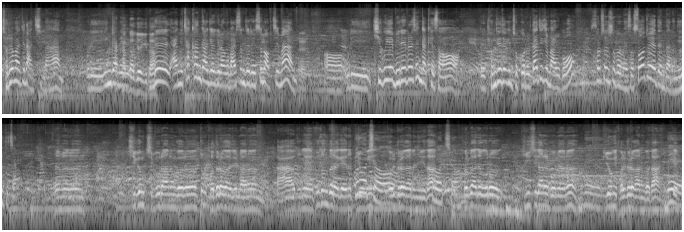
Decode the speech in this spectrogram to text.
저렴하지는 않지만 우리 인간의 착한 가격이다? 네 아니 착한 가격이라고 말씀드릴 수는 없지만 네. 어, 우리 지구의 미래를 생각해서 그 경제적인 조건을 따지지 말고 솔선수범해서 써줘야 된다는 얘기죠. 그러면은 지금 지불하는 거는 좀 더 들어가지만은 나중에 후손들에게는 비용이 그렇죠. 덜 들어가는 일이다. 그렇죠. 결과적으로 긴 시간을 보면은 네. 비용이 덜 들어가는 거다. 이렇게 네,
